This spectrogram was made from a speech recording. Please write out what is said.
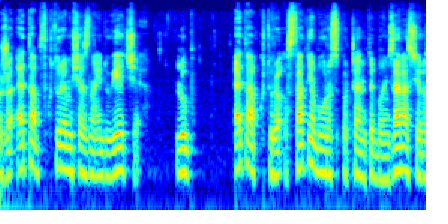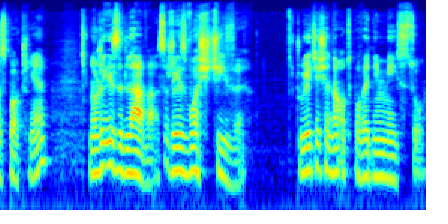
że etap, w którym się znajdujecie, lub etap, który ostatnio był rozpoczęty, bądź zaraz się rozpocznie, no, że jest dla Was, że jest właściwy. Czujecie się na odpowiednim miejscu.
